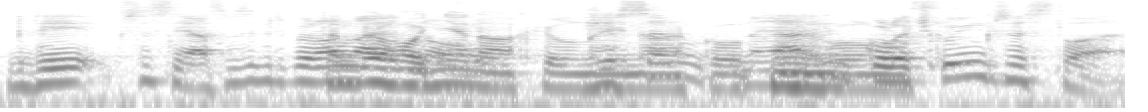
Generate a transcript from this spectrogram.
Kdy, přesně, já jsem si připadal Ten na hodně náchylnej že na jsem jako na nějakém kolečkovém křesle,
